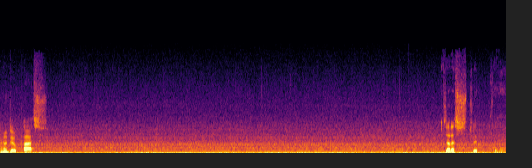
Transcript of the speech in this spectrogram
I'm gonna do a pass. Is that a strip there?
